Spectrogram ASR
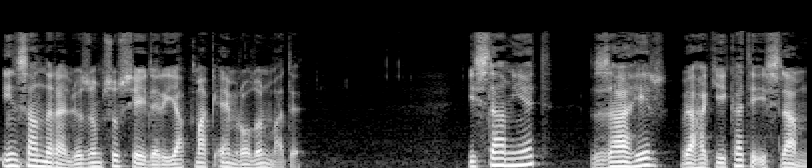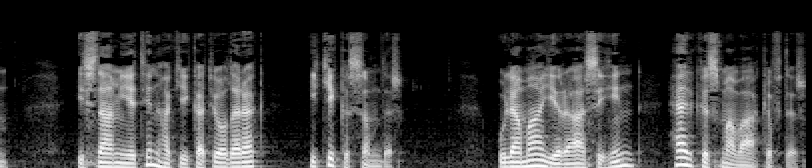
İnsanlara lüzumsuz şeyleri yapmak emrolunmadı. İslamiyet zahir ve hakikati İslam İslamiyetin hakikati olarak iki kısımdır. Ulema-i rasihin her kısma vakıftır.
